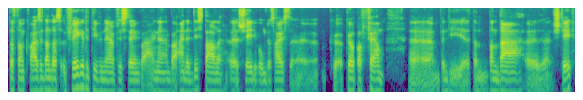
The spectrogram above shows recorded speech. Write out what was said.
dass dann quasi dann das vegetative Nervensystem bei einer, bei einer distale äh, Schädigung, das heißt äh, körperfern, wenn die äh, dann, dann da äh, steht,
